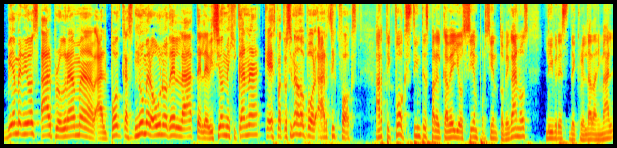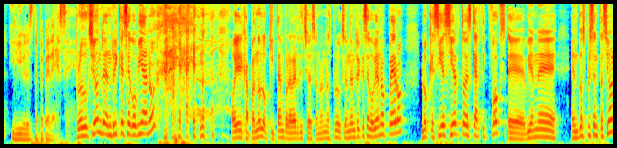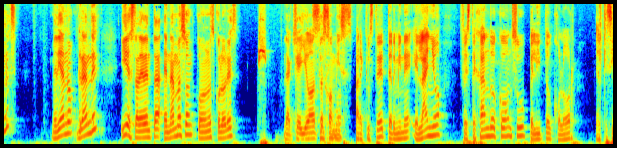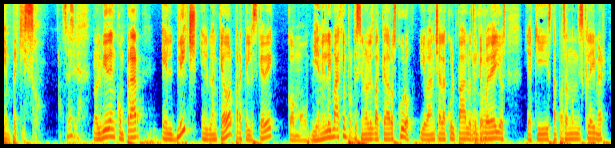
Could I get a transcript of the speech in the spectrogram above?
Bienvenidos al programa, al podcast número uno de la televisión mexicana, que es patrocinado por Arctic Fox. Arctic Fox, tintes para el cabello 100% veganos, libres de crueldad animal y libres de PPDS. Producción de Enrique Segoviano. Oye, capaz no lo quitan por haber dicho eso, ¿no? No es producción de Enrique Segoviano, pero lo que sí es cierto es que Arctic Fox eh, viene en dos presentaciones, mediano, grande, y está de venta en Amazon con unos colores de aquellos Sí, homies. Para que usted termine el año festejando con su pelito color del que siempre quiso. ¿sí? Sí. No olviden comprar el bleach, el blanqueador, para que les quede como viene la imagen, porque si no les va a quedar oscuro y van a echar la culpa a los de que fue de ellos. Y aquí está pasando un disclaimer,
